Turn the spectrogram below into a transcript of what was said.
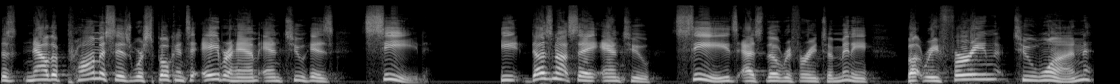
Says, now the promises were spoken to Abraham and to his seed. He does not say and to seeds as though referring to many, but referring to one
